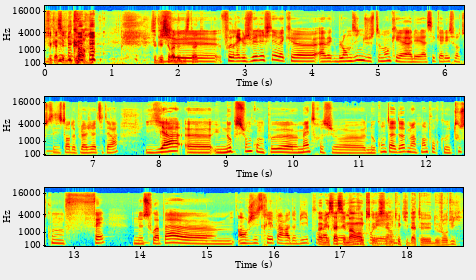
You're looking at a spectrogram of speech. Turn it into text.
J'ai cassé, le- décor. C'était sur Adobe Stock. Je... Faudrait que je vérifie avec, euh, avec Blandine, justement, qui est, elle est assez calée sur toutes ces histoires de plagiat, etc. Il y a euh, une option qu'on peut mettre sur euh, nos comptes Adobe maintenant pour que tout ce qu'on fait ne soit pas euh, enregistré par Adobe pour Ouais, mais être ça, c'est marrant utilisé parce que les- c'est un truc qui date euh, d'aujourd'hui.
